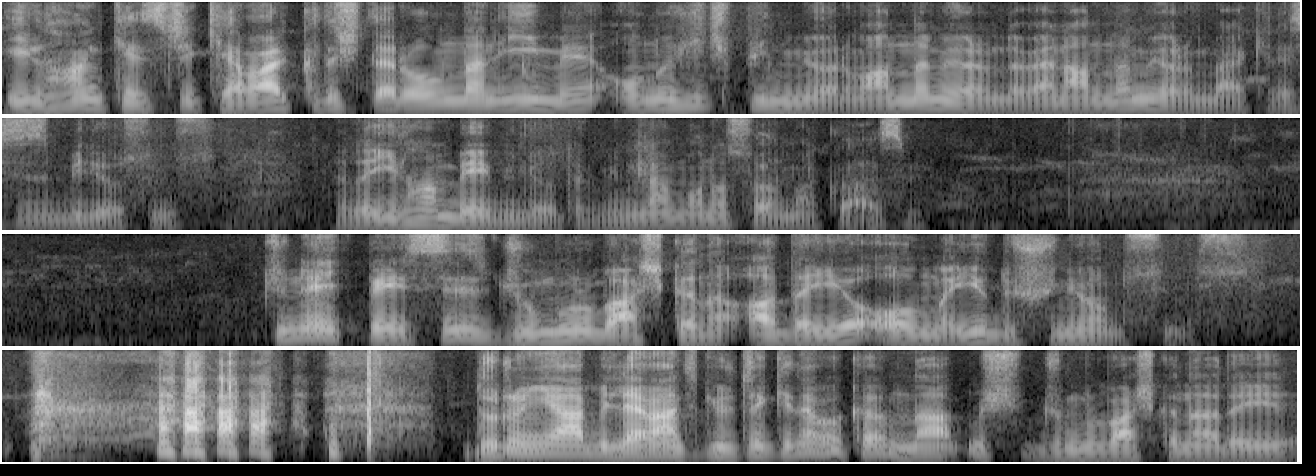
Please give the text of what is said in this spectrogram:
İlhan Kesici Kemal Kılıçdaroğlu'ndan iyi mi onu hiç bilmiyorum. Anlamıyorum da ben anlamıyorum belki de siz biliyorsunuz. Ya da İlhan Bey biliyordur bilmem ona sormak lazım. Cüneyt Bey siz Cumhurbaşkanı adayı olmayı düşünüyor musunuz? Durun ya bir Levent Gültekin'e bakalım ne yapmış Cumhurbaşkanı adayı,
